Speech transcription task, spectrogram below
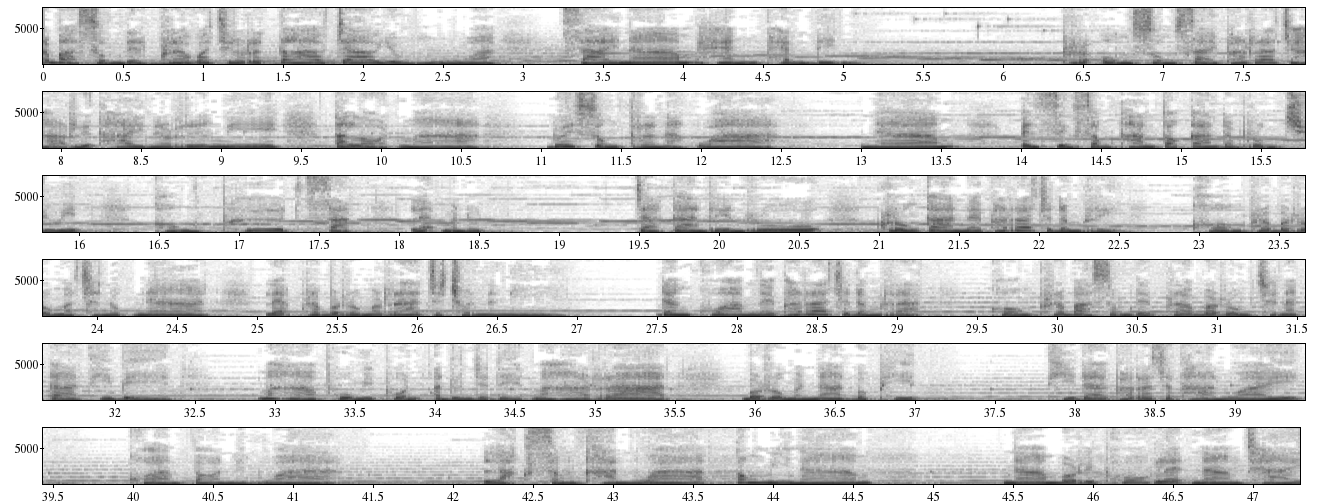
พระบาทสมเด็จพระวชิรเกล้าเจ้าอยู่หัว สายน้ำแห่งแผ่นดิน พระองค์ทรงใส่พระราชหฤทัยในเรื่องนี้ตลอดมาด้วยทรงตระหนักว่า น้ำเป็นสิ่งสำคัญต่อการดำรงชีวิตของพืชสัตว์และมนุษย์ จากการเรียนรู้โครงการในพระราชดำริของพระบรมชนกนาถและพระบรมราชชนนี ดังความในพระราชดำรัส ของพระบาทสมเด็จพระบรมชนากาธิเบศรมหาภูมิพลอดุลยเดชมหาราช บรมนาถบพิตรที่ได้พระราชทานไว้ ความตอนหนึ่งว่า หลักสำคัญว่าต้องมีน้ำน้ำบริโภคและน้ำใช้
